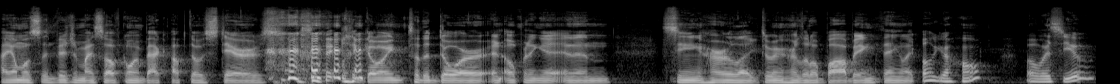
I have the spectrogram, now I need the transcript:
I almost envision myself going back up those stairs, like going to the door and opening it, and then seeing her like doing her little bobbing thing, like, "Oh, you're home? Oh, it's you?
